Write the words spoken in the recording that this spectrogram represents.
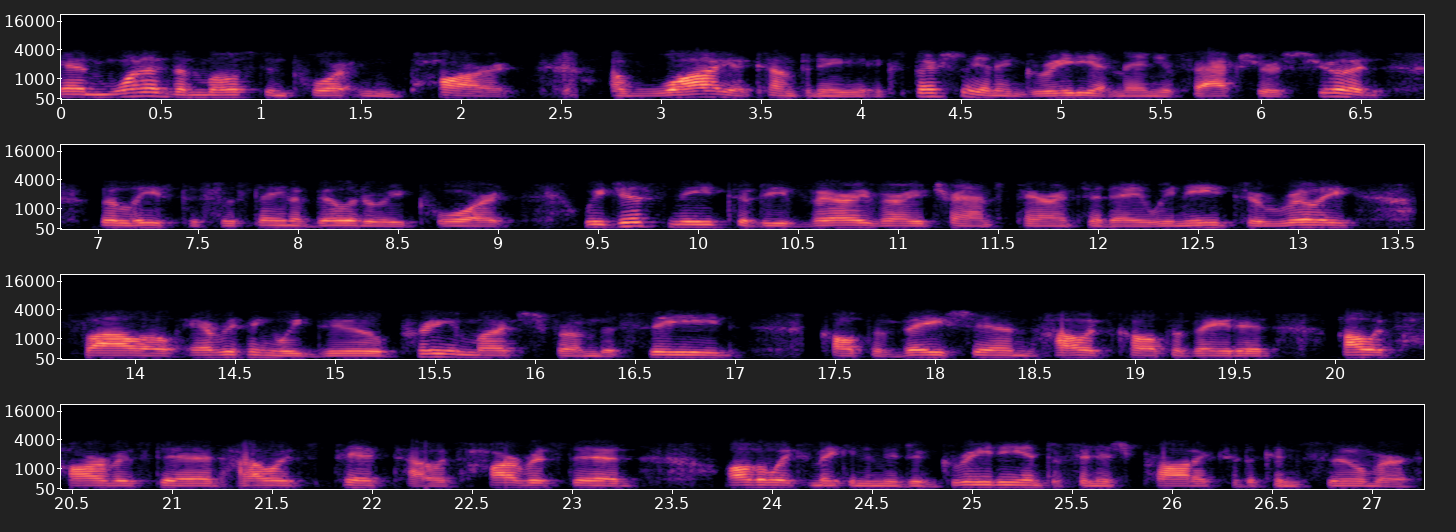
And one of the most important part of why a company, especially an ingredient manufacturer, should release the sustainability report, we just need to be very, very transparent today. We need to really follow everything we do, pretty much from the seed, cultivation, how it's cultivated, how it's harvested, how it's picked, how it's harvested, all the way to making an ingredient to finished product to the consumer.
